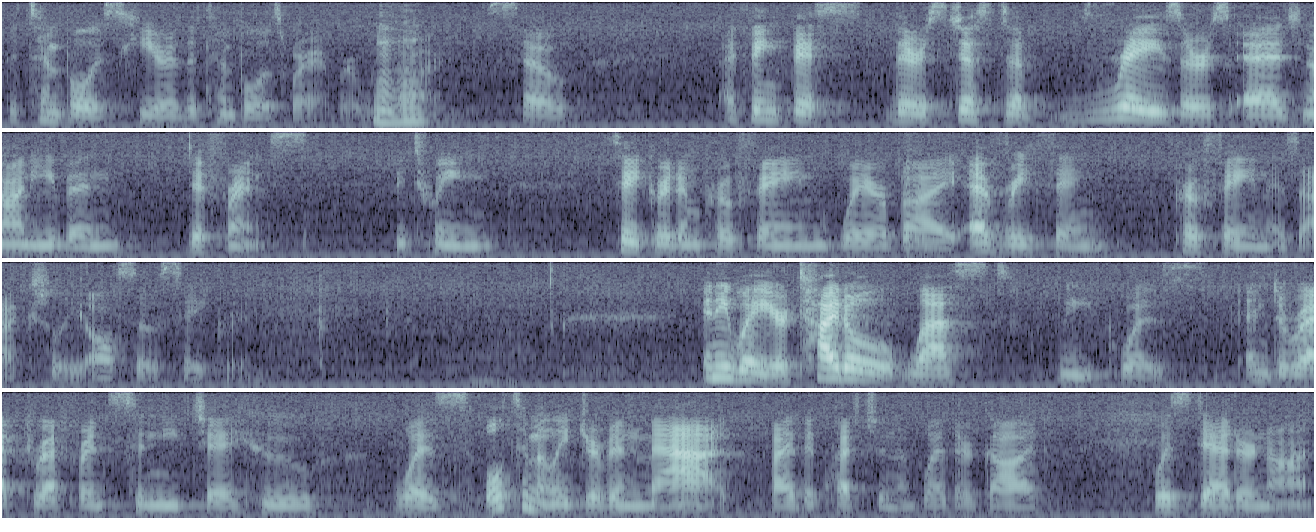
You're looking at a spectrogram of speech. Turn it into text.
the temple is here, the temple is wherever we mm-hmm. are. So I think this there's just a razor's edge, not even difference between sacred and profane, whereby everything profane is actually also sacred. Anyway, your title last week was in direct reference to Nietzsche, who was ultimately driven mad by the question of whether God was dead or not.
